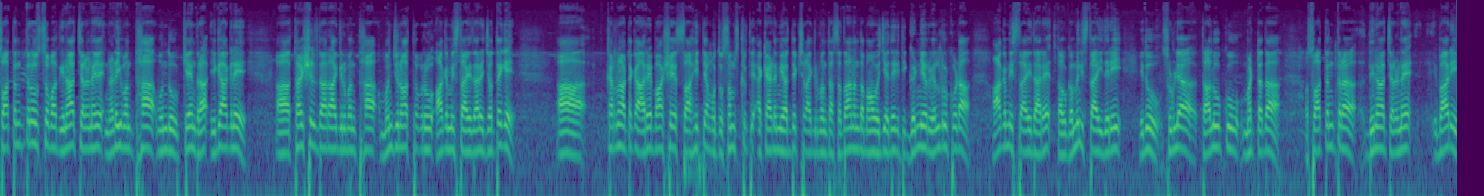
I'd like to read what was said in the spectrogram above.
ಸ್ವಾತಂತ್ರ್ಯೋತ್ಸವ ದಿನಾಚರಣೆ ನಡೆಯುವಂತಹ ಒಂದು ಕೇಂದ್ರ. ಈಗಾಗಲೇ ತಹಶೀಲ್ದಾರ್ ಆಗಿರುವಂಥ ಮಂಜುನಾಥ್ ಅವರು ಆಗಮಿಸ್ತಾ ಇದ್ದಾರೆ. ಜೊತೆಗೆ ಕರ್ನಾಟಕ ಅರೆಭಾಷೆ ಸಾಹಿತ್ಯ ಮತ್ತು ಸಂಸ್ಕೃತಿ ಅಕಾಡೆಮಿ ಅಧ್ಯಕ್ಷರಾಗಿರುವಂಥ ಸದಾನಂದ ಮಾವಜಿ, ಅದೇ ರೀತಿ ಗಣ್ಯರು ಎಲ್ಲರೂ ಕೂಡ ಆಗಮಿಸ್ತಾ ಇದ್ದಾರೆ. ತಾವು ಗಮನಿಸ್ತಾ ಇದ್ದೀರಿ, ಇದು ಸುಳ್ಯ ತಾಲೂಕು ಮಟ್ಟದ ಸ್ವಾತಂತ್ರ್ಯ ದಿನಾಚರಣೆ. ಈ ಬಾರಿ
